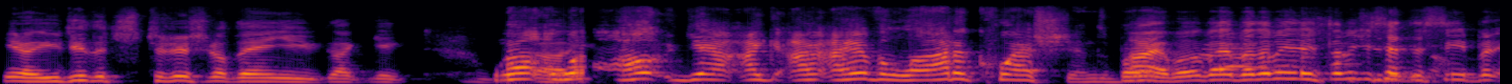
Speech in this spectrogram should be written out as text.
You know, you do the traditional thing. You like, you, Well, uh, well, I'll, yeah, I, I I have a lot of questions, but all right. Well, but, but let me just, let me just set the scene. But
